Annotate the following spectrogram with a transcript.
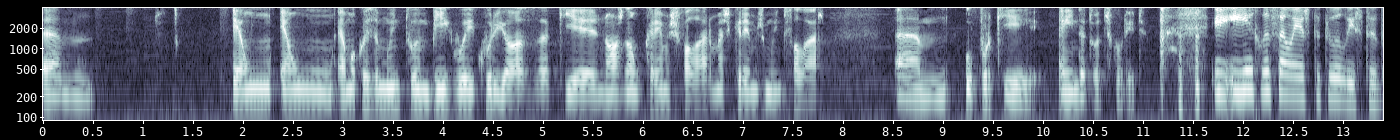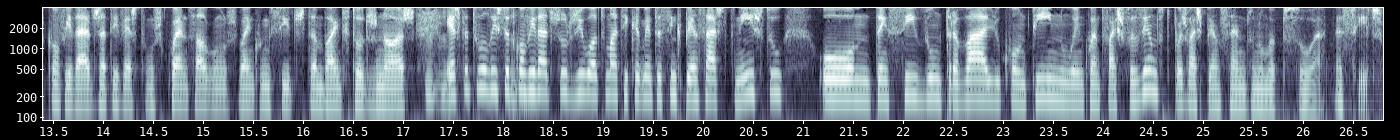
um, é, um, é, um, é uma coisa muito ambígua e curiosa que é nós não queremos falar, mas queremos muito falar. Um, o porquê ainda estou a descobrir. E, e, em relação a esta tua lista de convidados, já tiveste uns quantos, alguns bem conhecidos também de todos nós. Uhum. Esta tua lista de convidados surgiu automaticamente assim que pensaste nisto? Ou tem sido um trabalho contínuo enquanto vais fazendo, depois vais pensando numa pessoa a seguir?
